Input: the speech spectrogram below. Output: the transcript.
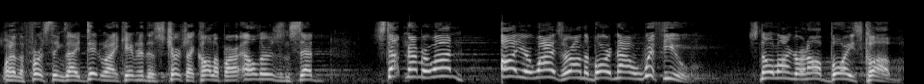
One of the first things I did when I came to this church, I called up our elders and said, Step number one, all your wives are on the board now with you. It's no longer an all boys club.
